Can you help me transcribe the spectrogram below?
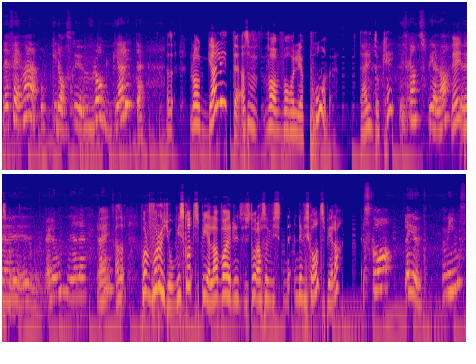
Det är Fejman här och idag ska vi vlogga lite. Vlogga lite. Alltså, vad, vad håller jag på med? Det här är inte okej. Vi ska inte spela. Nej, det ska vi inte. Eller? eller? Nej, alltså, vad, vadå jo? Vi ska inte spela. Vad är det du inte förstår? Alltså, vi, nej, vi ska inte spela. Jag ska lägga ut minst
